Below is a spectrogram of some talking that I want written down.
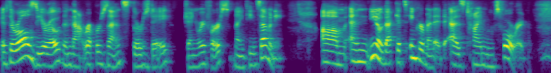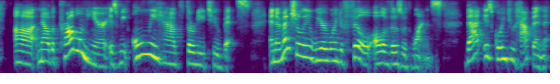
If they're all zero, then that represents Thursday, January 1st, 1970. Um, and you know that gets incremented as time moves forward. Uh, now the problem here is we only have 32 bits, and eventually we are going to fill all of those with ones. That is going to happen.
